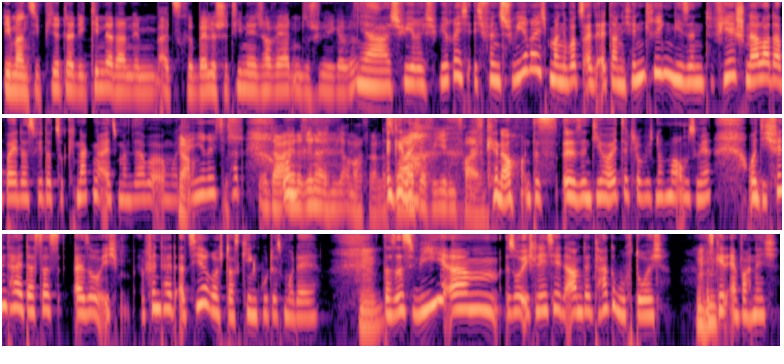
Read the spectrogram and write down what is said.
emanzipierter die Kinder dann im, als rebellische Teenager werden, umso schwieriger wird es? Ja, schwierig, schwierig. Ich finde es schwierig. Man wird es als Eltern nicht hinkriegen. Die sind viel schneller dabei, das wieder zu knacken, als man selber irgendwas ja, eingerichtet das, hat. Da und, erinnere ich mich auch noch dran. Das genau, war ich auf jeden Fall. Genau, und das äh, sind die heute, glaube ich, noch mal umso mehr. Und ich finde halt, dass das, also ich finde halt erzieherisch das kein gutes Modell. Mhm. Das ist wie, ähm, so ich lese jeden Abend ein Tagebuch durch. Das mhm. geht einfach nicht.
